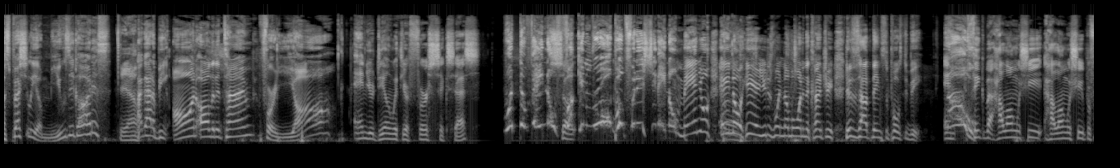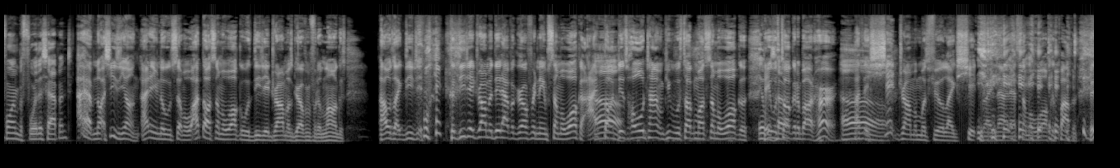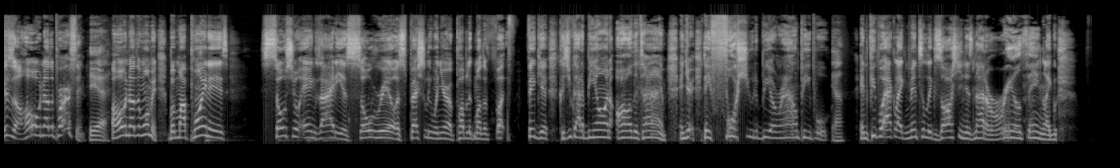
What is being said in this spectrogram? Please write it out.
Especially a music artist? Yeah. I gotta be on all of the time for y'all? And you're dealing with your first success. What the ain't no So- fucking rule book for this shit. Ain't no manual. Ain't no here. You just went number one in the country. This is how things supposed to be. And no. think about how long was she? How long was she performing before this happened? I have no. She's young. I didn't even know who Summer. I thought Summer Walker was DJ Drama's girlfriend for the longest. I was like DJ because DJ Drama did have a girlfriend named Summer Walker. I thought oh. this whole time when people was talking about Summer Walker, they Oh. was was, talking about her. I Oh. said, shit, Drama must feel like shit right now that Summer Walker's popping. This is a whole nother person. Yeah. a whole nother woman. But my point is, social anxiety is so real, especially when you're a public motherfucker figure, because you got to be on all the time, and you're they force you to be around people. Yeah. And people act like mental exhaustion is not a real thing. Like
